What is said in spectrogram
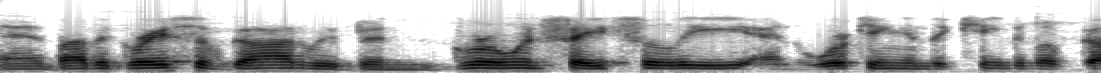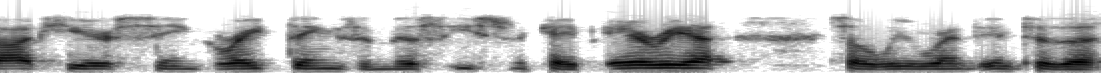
And by the grace of God, we've been growing faithfully and working in the kingdom of God here, seeing great things in this Eastern Cape area. So we went into the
